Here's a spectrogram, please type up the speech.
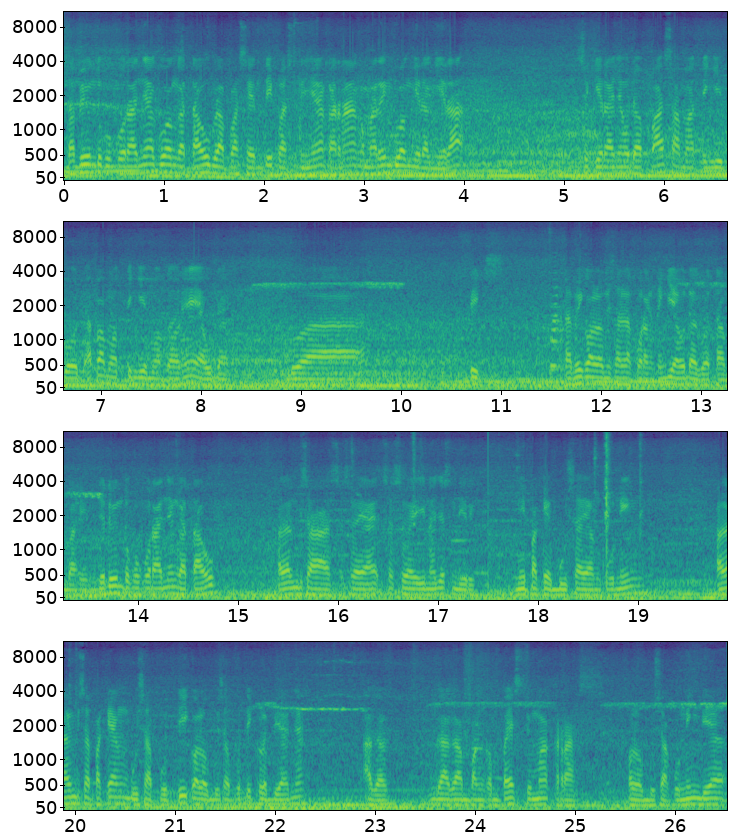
Tapi untuk ukurannya gua nggak tahu berapa senti pastinya karena kemarin gua ngira-ngira sekiranya udah pas sama tinggi bod apa mau tinggi motornya ya udah gua fix. Tapi kalau misalnya kurang tinggi ya udah gua tambahin. Jadi untuk ukurannya nggak tahu kalian bisa sesuai sesuaiin aja sendiri. Ini pakai busa yang kuning kalian bisa pakai yang busa putih kalau busa putih kelebihannya agak nggak gampang kempes cuma keras. Kalau busa kuning dia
